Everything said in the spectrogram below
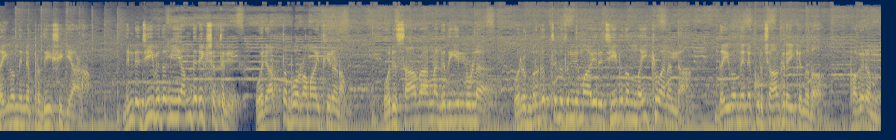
ദൈവം നിന്നെ പ്രതീക്ഷിക്കുകയാണ്. നിന്റെ ജീവിതം ഈ അന്തരീക്ഷത്തിൽ ഒരു അർത്ഥപൂർണമായി തീരണം. ഒരു സാധാരണഗതിയിലുള്ള ഒരു മൃഗത്തിന് തുല്യമായൊരു ജീവിതം നയിക്കുവാനല്ല ദൈവം നിന്നെക്കുറിച്ച് ആഗ്രഹിക്കുന്നത്. പകരം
